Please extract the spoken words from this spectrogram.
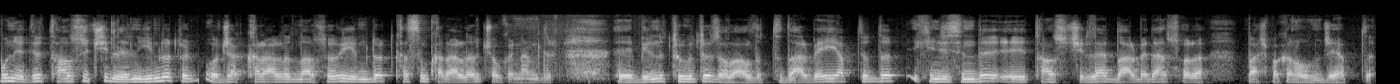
Bu nedir? Tansu Çiller'in 24 Ocak kararlarından sonra 24 Kasım kararları çok önemlidir. E, birini Turgut Özal aldırdı, darbeyi yaptırdı. İkincisinde e, Tansu Çiller darbeden sonra başbakan olunca yaptı.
